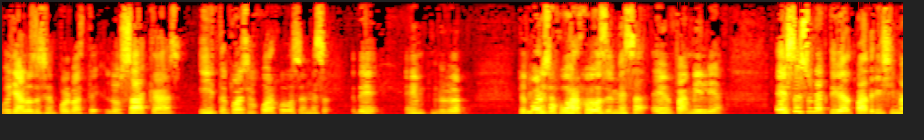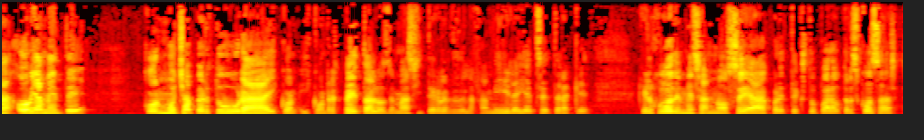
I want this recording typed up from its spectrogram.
o ya los desempolvaste, los sacas y te puedes a jugar juegos de mesa de en, te pones a jugar juegos de mesa en familia. Esa es una actividad padrísima, obviamente con mucha apertura y con, y con respeto a los demás integrantes de la familia y etcétera, que, que el juego de mesa no sea pretexto para otras cosas,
